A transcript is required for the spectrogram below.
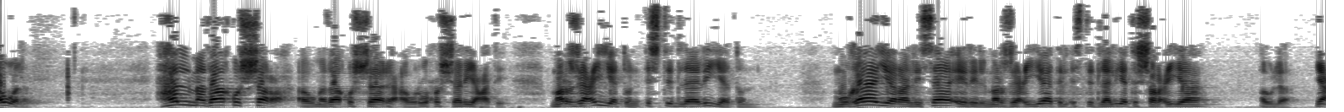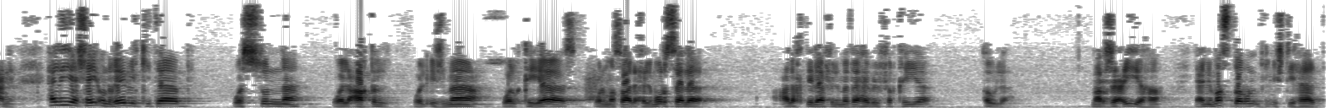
أولا هل مذاق الشرع أو مذاق الشارع أو روح الشريعة مرجعية استدلالية مغايرة لسائر المرجعيات الاستدلالية الشرعية أو لا؟ يعني هل هي شيء غير الكتاب والسنة والعقل والإجماع والقياس والمصالح المرسلة على اختلاف المذاهب الفقهية أو لا؟ مرجعيها يعني مصدر في الاجتهاد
